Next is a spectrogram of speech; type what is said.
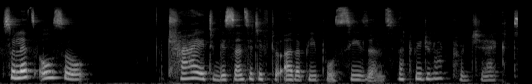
So let's also try to be sensitive to other people's seasons that we do not project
